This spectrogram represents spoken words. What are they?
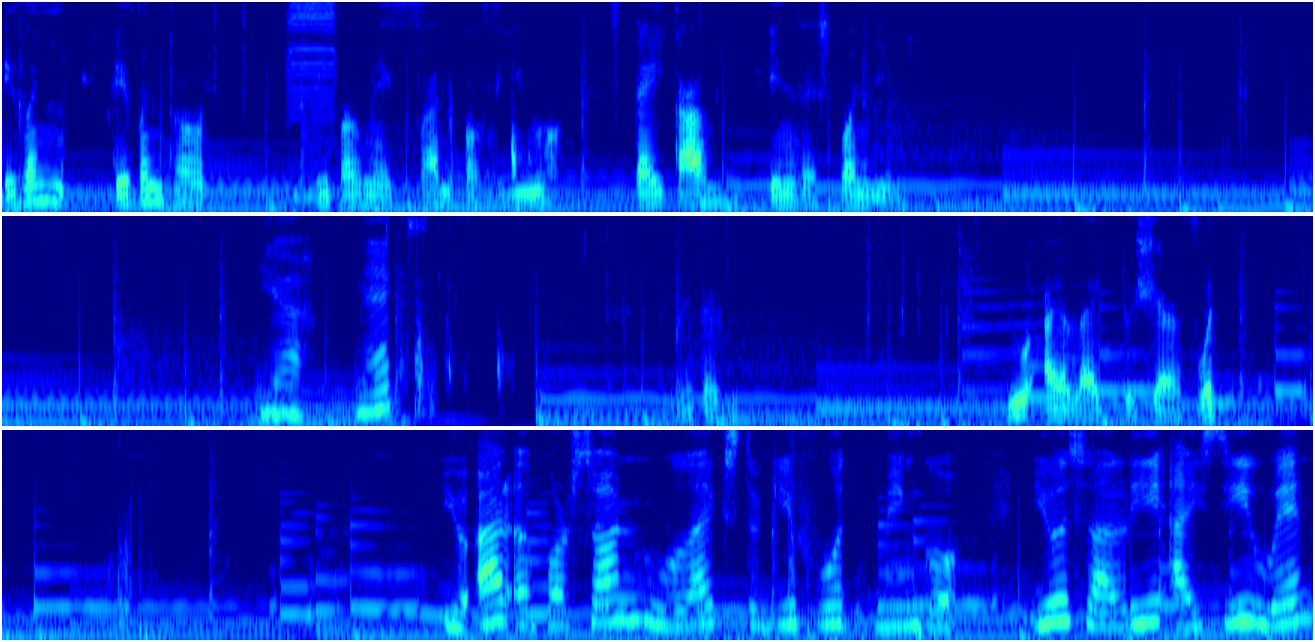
Even even though people make fun of you, stay calm in responding. Yeah. Next, My turn. Do I like to share food? you are a person who likes to give food mango. Usually, I see when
